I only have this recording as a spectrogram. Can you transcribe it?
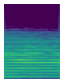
Bye.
